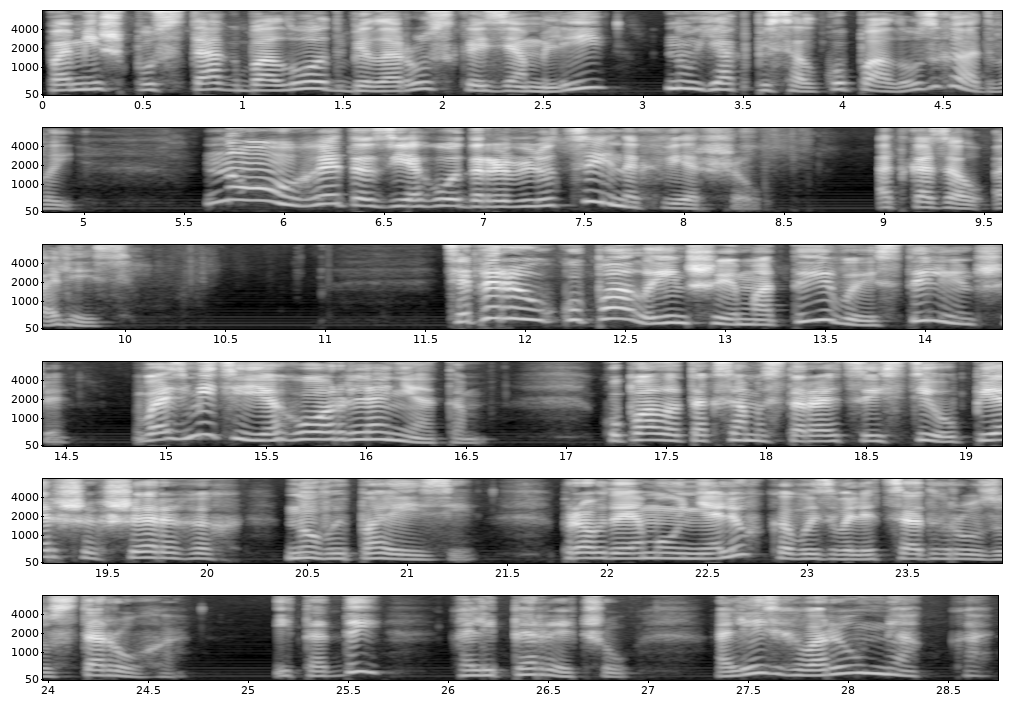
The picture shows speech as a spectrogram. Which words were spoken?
Паміж пустак балот беларускай зямлі, ну як пісал купала, узгадвай. Ну, гэта з яго да рэвалюцыйных вершаў, адказаў Алесь. Цяпер і укупала іншыя матывы і стыль іншы. Вазьміце яго арлянятам. Купала таксама стараецца ісці ў першых шэрагах новай паэзіі. Праўда, яму нялёгка вызваліцца ад грузу старога. І тады, калі пярэчыў, алесь гаварыў мякка,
